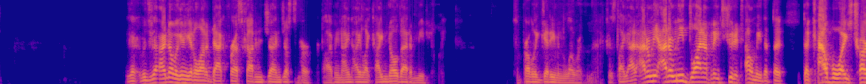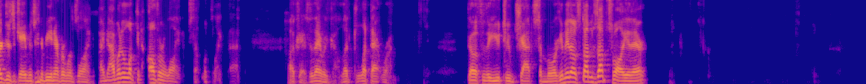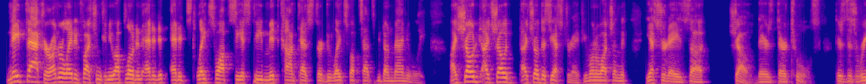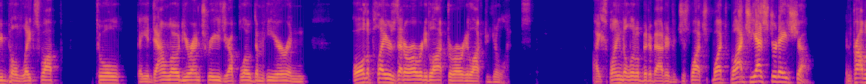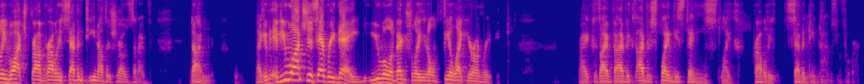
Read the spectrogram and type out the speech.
Yeah, I know we're gonna get a lot of Dak Prescott and and Justin Herbert. I mean, I, I like I know that immediately. So probably get even lower than that. Because like I, I don't need I don't need lineup HQ to tell me that the the Cowboys Chargers game is going to be in everyone's lineup. I, I want to look at other lineups that look like that. Okay, so there we go. Let let that run. Go through the YouTube chat some more. Give me those thumbs ups while you're there. Nate Thacker, unrelated question. Can you upload and edit it, edit late swap CSV mid contest, or do late swaps have to be done manually? I showed, I showed, I showed this yesterday. If you want to watch on the yesterday's uh, show, there's their tools. There's this rebuild late swap tool that you download your entries, you upload them here, and all the players that are already locked are already locked in your lineups. I explained a little bit about it. Just watch, watch, watch yesterday's show, and probably watch prob- probably 17 other shows that I've done. Like if, if you watch this every day, you will eventually it'll feel like you're on repeat, right? Because I've I've I've explained these things like probably 17 times before,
